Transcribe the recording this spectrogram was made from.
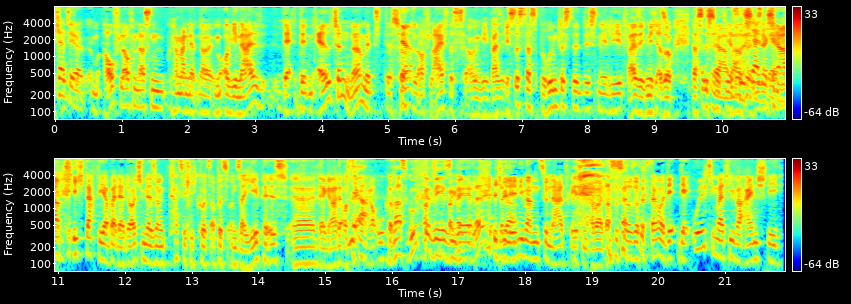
Ich dass hatte ja ähm, auflaufen lassen, kann man ja, äh, im Original der, den Elton ne, mit der Circle Ja. of Life, das ist irgendwie, weiß ich, ist das das berühmteste Disney-Lied? Weiß ich nicht. Also das ist Ja, dieser sicherlich. Kinder. Ich dachte ja bei der deutschen Version tatsächlich kurz, ob es unser Jepe ist, äh, der gerade aus der Ja, Karaoke was gut gewesen wäre. Ich will Genau. hier niemandem zu nahe treten, aber das ist so, so sagen wir mal, der, der ultimative Einstieg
